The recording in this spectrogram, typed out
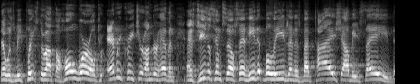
that was to be preached throughout the whole world to every creature under heaven. As Jesus himself said, He that believes and is baptized shall be saved.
